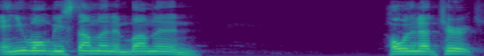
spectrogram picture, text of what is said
and you won't be stumbling and bumbling and holding up church.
